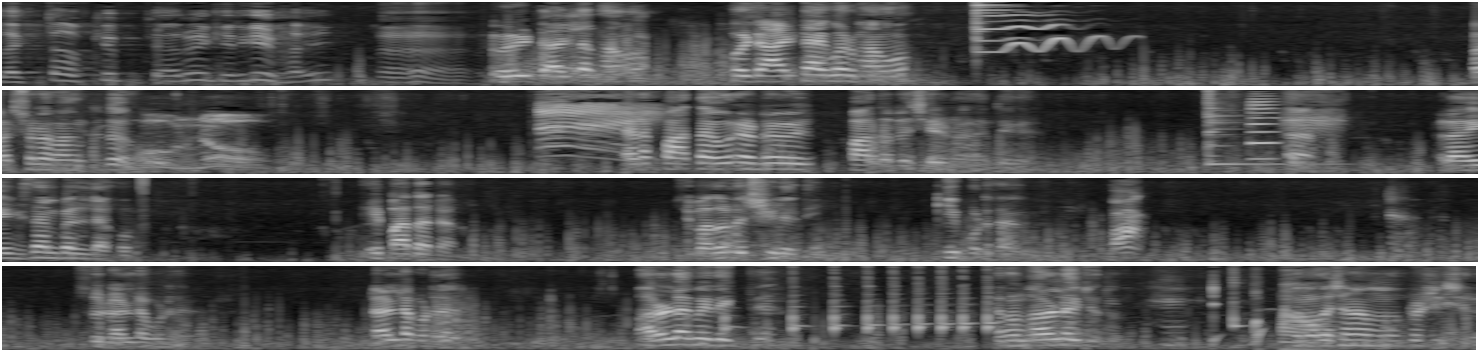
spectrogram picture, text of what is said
लगता है आपके प्यार में गिर गई भाई ওই ডালটা ভাঙো ওই ডালটা একবার ভাঙো পারছো না ভাঙতে তো একটা পাতা একটা পাতাটা ছেড়ে না থেকে। হ্যাঁ, একটা এক্সাম্পল দেখো। এই পাতাটা। সেই পাতাটা ছিঁড়ে দিই। কি পড়ে থাকবে? পাঁক শুধু ডালটা পড়ে থাকবে। ডালটা পড়ে থাকবে। ভালো লাগবে দেখতে? এখন ভালো লাগছে তো? আমার কাছে আমার মনটা ছিল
